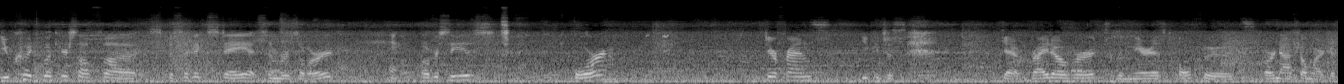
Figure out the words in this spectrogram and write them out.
you could book yourself a specific stay at some resort overseas, or dear friends, you could just get right over to the nearest Whole Foods or natural market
